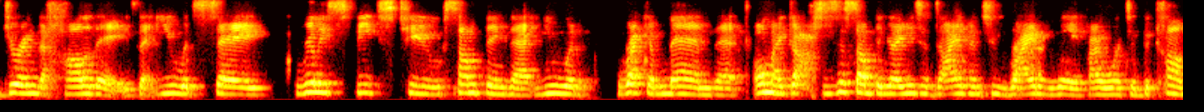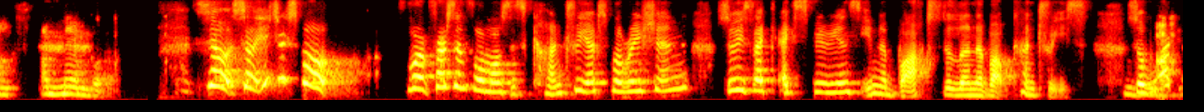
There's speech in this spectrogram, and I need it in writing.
during the holidays that you would say really speaks to something that you would recommend that, oh my gosh, this is something I need to dive into right away if I were to become a member? So, so Explore for first and foremost is country exploration. So it's like experience in a box to learn about countries. So mm-hmm. what do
